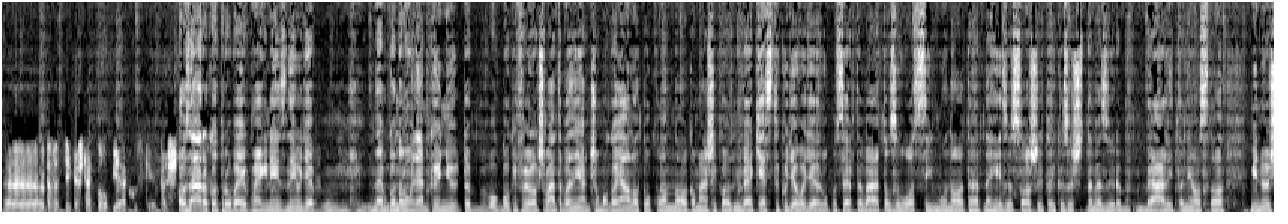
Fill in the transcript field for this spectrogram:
ö, vezetékes technológiákhoz képest. Az árakat próbáljuk megnézni, ugye nem gondolom, hogy nem könnyű, több okból kifolyólag sem általában ilyen csomagajánlatok vannak, a másik az, mivel kezdtük ugye, hogy Európa szerte változó a színvonal, tehát nehéz összehasonlítani közös nevezőre beállítani azt a minőséget,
